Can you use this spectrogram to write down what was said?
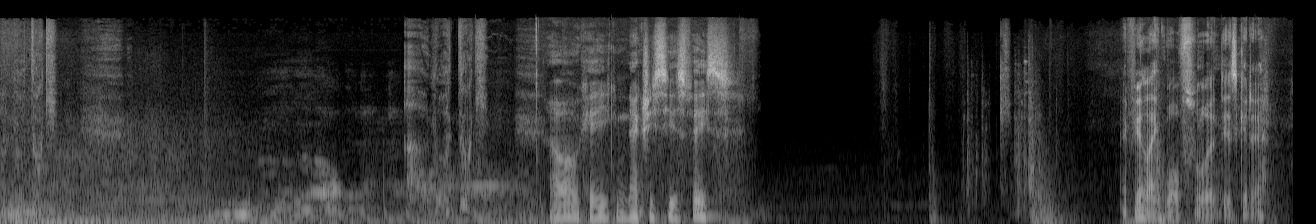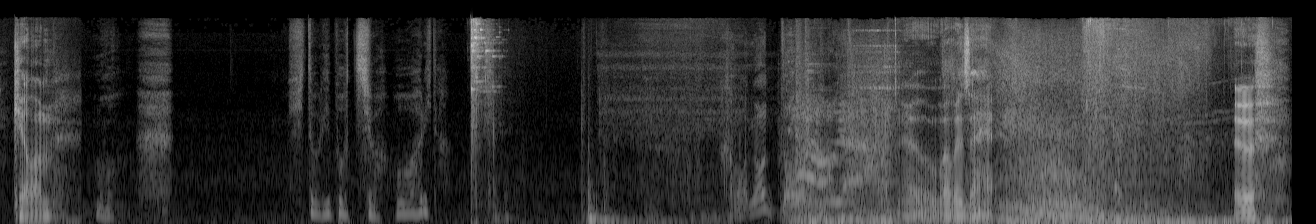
あの時あの時 Oh, okay, you can actually see his face. feel like Wolf's Wood is gonna kill him. Oh, what was that? Oof.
